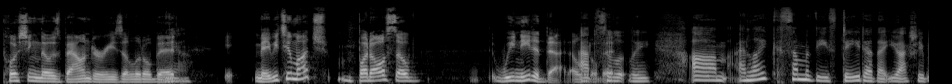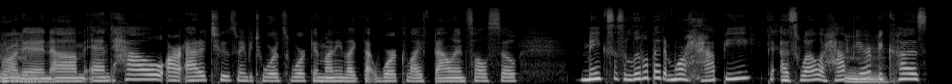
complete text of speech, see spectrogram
pushing those boundaries a little bit. Yeah. Maybe too much, but also we needed that a little bit. Absolutely. Um, I like some of these data that you actually brought Mm. in um, and how our attitudes maybe towards work and money, like that work life balance, also makes us a little bit more happy as well or happier Mm. because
